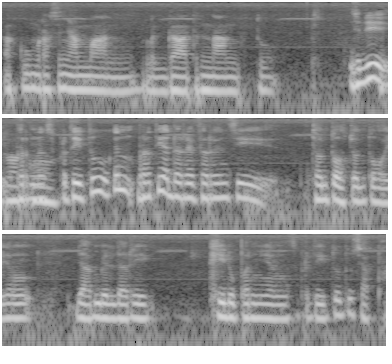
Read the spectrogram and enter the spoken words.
aku merasa nyaman lega tenang gitu. Jadi Itu aku- karena seperti itu kan berarti ada referensi contoh-contoh yang diambil dari kehidupan yang seperti itu tuh siapa?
